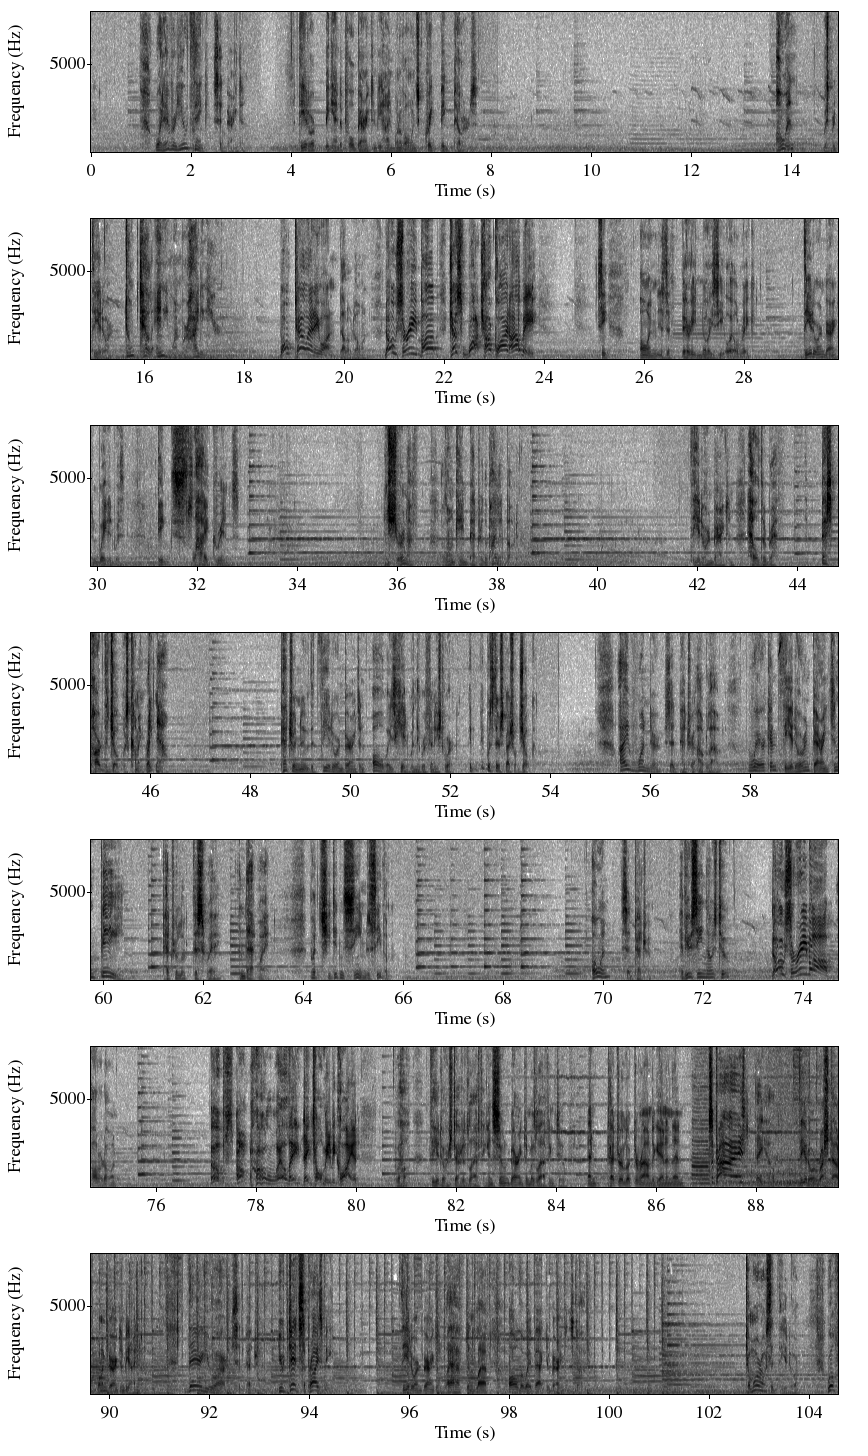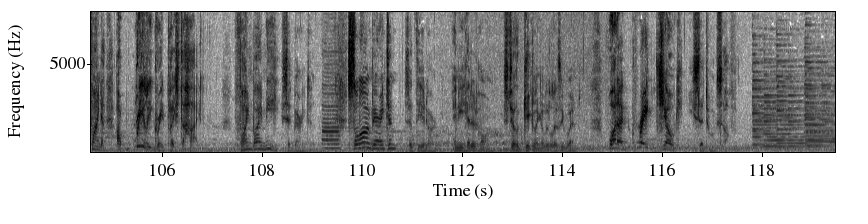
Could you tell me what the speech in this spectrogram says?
Whatever you think, said Barrington. Theodore began to pull Barrington behind one of Owen's great big pillars. Owen, whispered Theodore, don't tell anyone we're hiding here. Won't tell anyone, bellowed Owen. No, siree, Bob. Just watch how quiet I'll be. See, Owen is a very noisy oil rig. Theodore and Barrington waited with big, sly grins. And sure enough, along came Petra, the pilot boat. Theodore and Barrington held their breath best part of the joke was coming right now. Petra knew that Theodore and Barrington always hid when they were finished work. It, it, was their special joke. I wonder, said Petra out loud, where can Theodore and Barrington be? Petra looked this way and that way, but she didn't seem to see them. Owen, said Petra, have you seen those two? No, siree, Bob, hollered Owen. Oops. Oh, oh, well, they, they told me to be quiet. Well, Theodore started laughing, and soon Barrington was laughing too. And Petra looked around again, and then, Surprised! They yelled. Theodore rushed out, pulling Barrington behind him. There you are, said Petra. You did surprise me. Theodore and Barrington laughed and laughed all the way back to Barrington's dock. Tomorrow, said Theodore, we'll find a, a really great place to hide. Fine by me, said Barrington. So long, Barrington, said Theodore, and he headed home, still giggling a little as he went. What a great joke, he said to himself.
